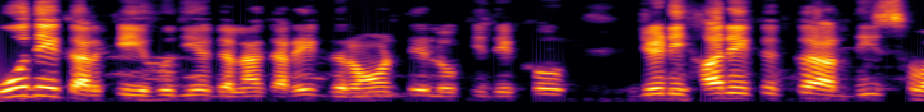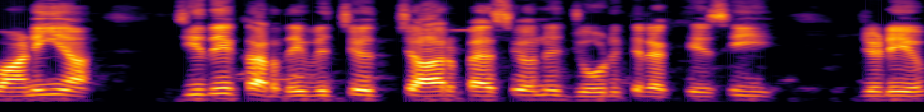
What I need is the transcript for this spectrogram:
ਉਹਦੇ ਕਰਕੇ ਇਹੋ ਜੀਆਂ ਗੱਲਾਂ ਕਰ ਰਹੇ। ਗਰਾਊਂਡ ਤੇ ਲੋਕੀ ਦੇਖੋ, ਜਿਹੜੀ ਹਰ ਇੱਕ ਘਰ ਦੀ ਸਵਾਣੀ ਆ, ਜਿਹਦੇ ਘਰ ਦੇ ਵਿੱਚ ਚਾਰ ਪੈਸੇ ਉਹਨੇ ਜੋੜ ਕੇ ਰੱਖੇ ਸੀ, ਜਿਹੜੇ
